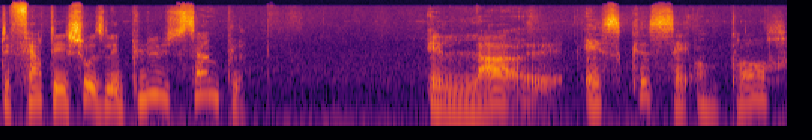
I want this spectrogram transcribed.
de faire des choses les plus simples. Et là, est-ce que c'est encore...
